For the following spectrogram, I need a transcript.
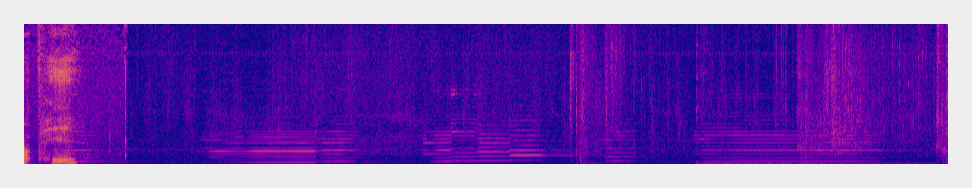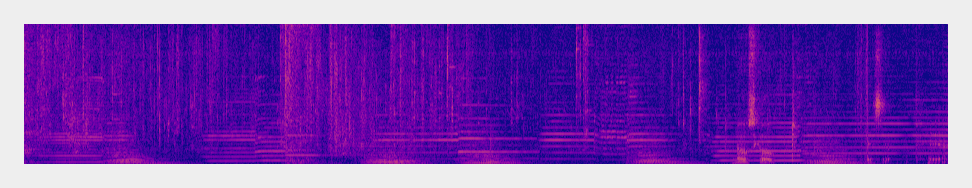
Up here? No sculpt. Is it up here?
